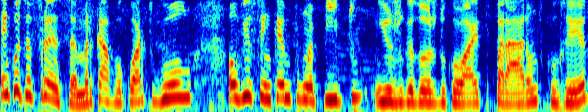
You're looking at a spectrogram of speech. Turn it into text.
Enquanto a França marcava o quarto golo, ouviu-se em campo um apito e os jogadores do Kuwait pararam de correr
